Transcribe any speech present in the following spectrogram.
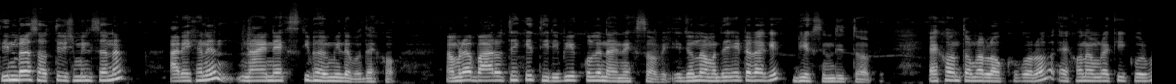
তিন বারো ছত্রিশ মিলছে না, আর এখানে নাইন এক্স কীভাবে মিলাবো? দেখো, আমরা বারো থেকে থ্রি বিয়োগ করলে নাইন এক্স হবে, এই জন্য আমাদের এটার আগে বিয়োগ চিহ্ন দিতে হবে। এখন তোমরা লক্ষ্য করো, এখন আমরা কি করব?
